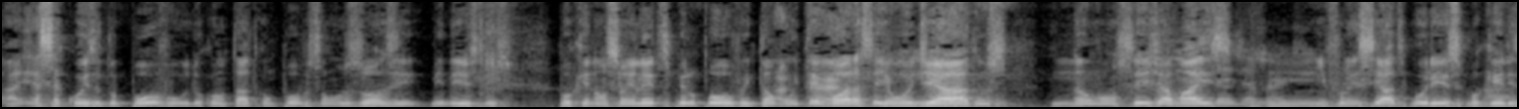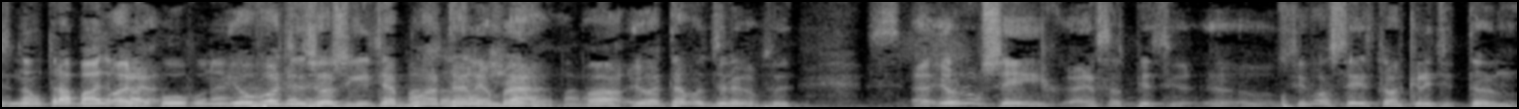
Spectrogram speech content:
a essa coisa do povo, do contato com o povo, são os 11 ministros, porque não são eleitos pelo povo. Então, muito Até- embora sejam odiados, não vão ser jamais influenciados por isso, porque eles não trabalham Olha, para o povo, né? Eu vou dizer o seguinte, é bom passando até lembrar, ó, eu até vou dizer pra vocês. Eu não sei essas pesquisas, se vocês estão acreditando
